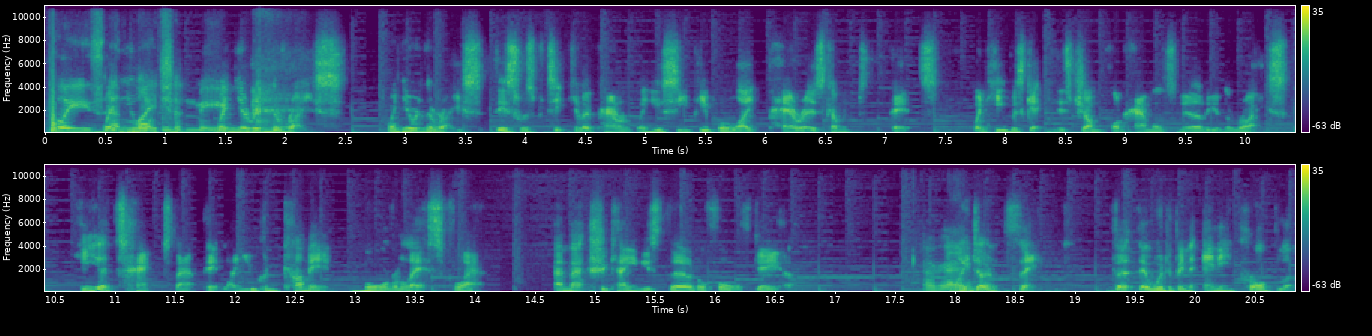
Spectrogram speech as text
Please When enlighten in- me. When you're in the race, when you're in the race, this was particularly apparent when you see people like Perez coming to the pits. When he was getting his jump on Hamilton early in the race, he attacked that pit lane. You can come in more or less flat, and that chicane is third or fourth gear. okay. I don't think that there would have been any problem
